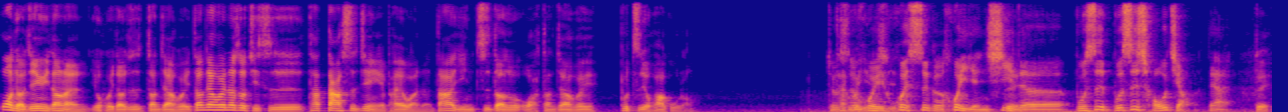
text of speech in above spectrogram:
旺角监狱当然又回到就是张家辉，张家辉那时候其实他大事件也拍完了，大家已经知道说哇，张家辉不只有画古龙，就是会会是个会演戏的，不是不是丑角，对对。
